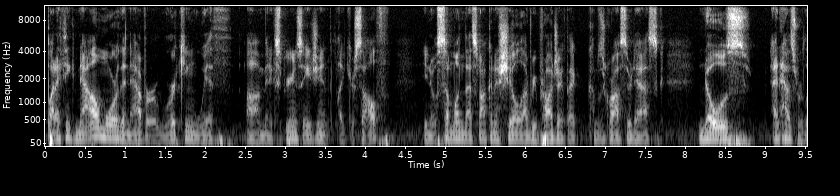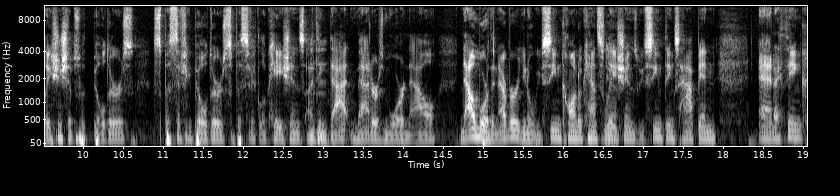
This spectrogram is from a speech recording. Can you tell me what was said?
but I think now more than ever, working with um, an experienced agent like yourself, you know, someone that's not going to shill every project that comes across their desk, knows and has relationships with builders, specific builders, specific locations. I think that matters more now, now more than ever. You know, we've seen condo cancellations, we've seen things happen, and I think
